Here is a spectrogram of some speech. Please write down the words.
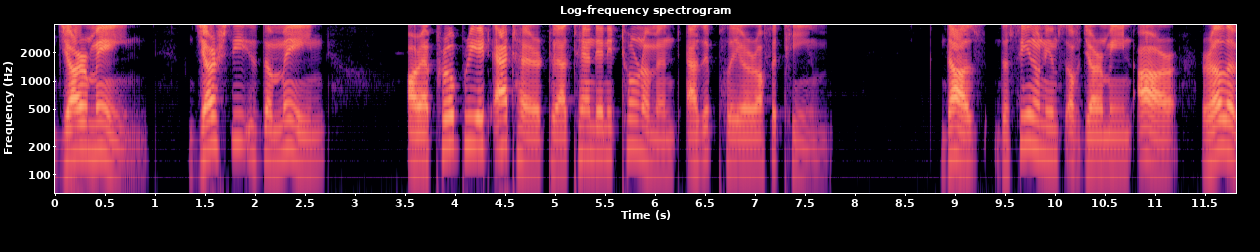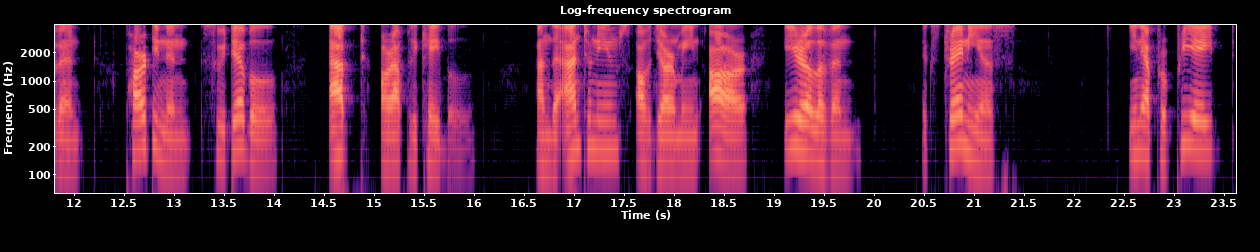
Germane. Jersey is the main or appropriate attire to attend any tournament as a player of a team. Thus, the synonyms of germane are relevant, pertinent, suitable, apt, or applicable, and the antonyms of germane are irrelevant, extraneous, inappropriate,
